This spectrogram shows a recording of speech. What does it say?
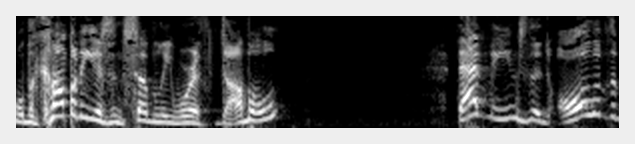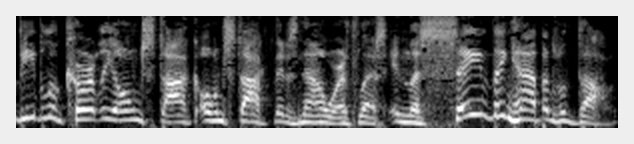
well, the company isn't suddenly worth double. That means that all of the people who currently own stock own stock that is now worth less. And the same thing happens with dollars.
